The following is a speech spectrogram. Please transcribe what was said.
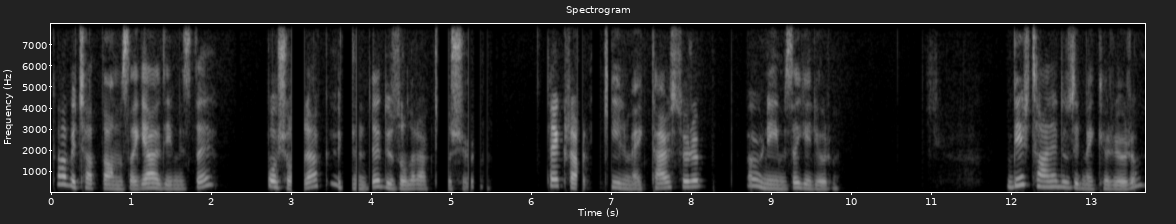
Kahve çatlağımıza geldiğimizde boş olarak üçünü de düz olarak çalışıyorum. Tekrar 2 ilmek ters örüp örneğimize geliyorum. Bir tane düz ilmek örüyorum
